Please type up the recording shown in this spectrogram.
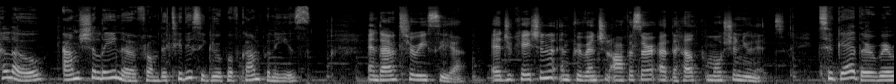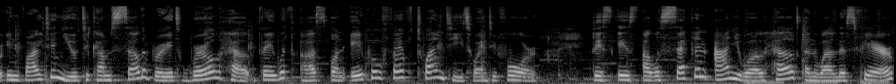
Hello, I'm Shalina from the TDC Group of Companies. And I'm Teresia, Education and Prevention Officer at the Health Promotion Unit. Together, we're inviting you to come celebrate World Health Day with us on April 5th, 2024. This is our second annual Health and Wellness Fair,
